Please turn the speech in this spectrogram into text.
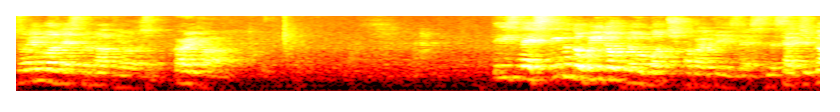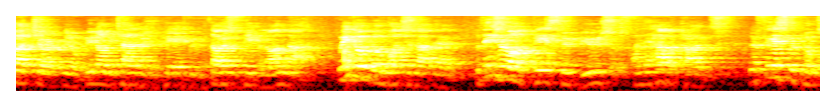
So in one list but not the other. So very powerful. These lists, even though we don't know much about these lists, in the sense you've got your, you know, been on the television page with a thousand people on that, we don't know much of that then. But these are all Facebook users and they have accounts. Their Facebook knows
